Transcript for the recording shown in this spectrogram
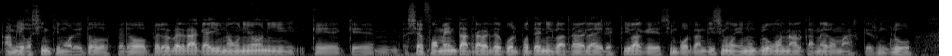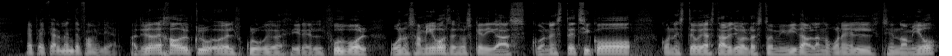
amigos íntimos de todos, pero, pero es verdad que hay una unión y que, se fomenta a través del cuerpo técnico, a través de la directiva, que es importantísimo, y en un club con Alcarnero más, que es un club especialmente familiar. ¿A ti te ha dejado el club, el club, decir, el fútbol, buenos amigos, de esos que digas, con este chico, con este voy a estar yo el resto de mi vida hablando con él, siendo amigo?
